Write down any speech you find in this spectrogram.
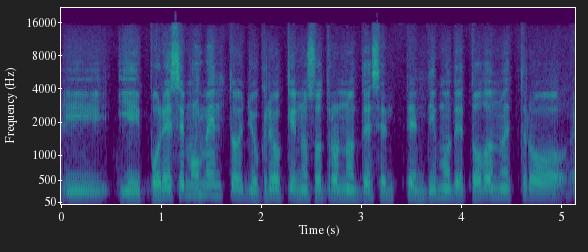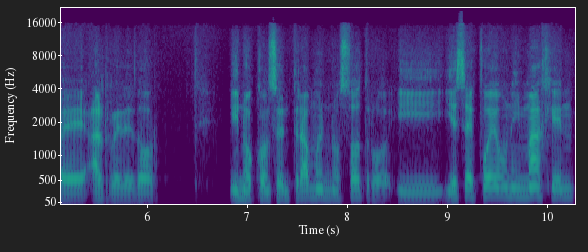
y, y, por ese momento yo creo que nosotros nos desentendimos de todo nuestro eh, alrededor y nos concentramos en nosotros. Y, y esa fue una imagen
